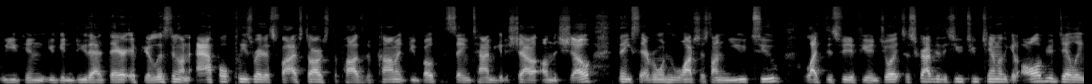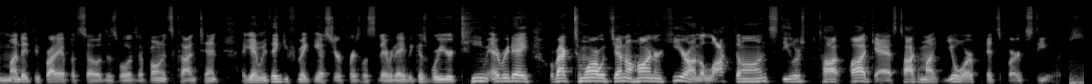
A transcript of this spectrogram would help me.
you can you can do that there. If you're listening on Apple, please rate us five stars with a positive comment. Do both at the same time. You get a shout out on the show. Thanks to everyone who watched us on YouTube. Like this video if you enjoy it. Subscribe to this YouTube channel to get all of your daily Monday through Friday episodes as well as our bonus content. Again, we thank you for making us your first listen every day because we're your team every day. We're back tomorrow with Jenna Harner here on the Locked On Steelers Talk podcast talking about your Pittsburgh Steelers.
